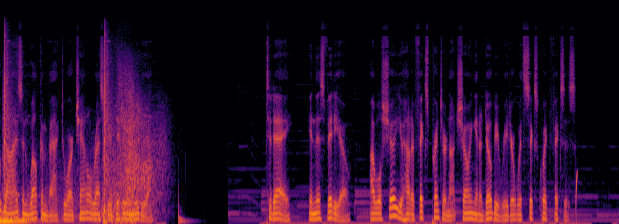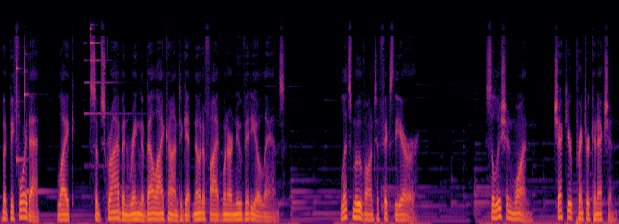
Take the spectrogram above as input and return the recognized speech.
guys and welcome back to our channel Rescue Digital Media. Today, in this video, I will show you how to fix printer not showing in Adobe Reader with 6 quick fixes. But before that, like, subscribe and ring the bell icon to get notified when our new video lands. Let's move on to fix the error. Solution 1. Check your printer connection.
